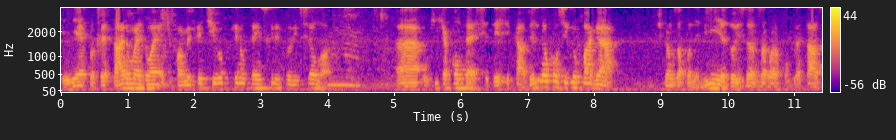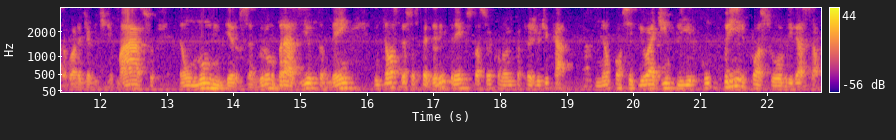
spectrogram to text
ele é proprietário, mas não é de forma efetiva porque não tem escritura em seu nome. Uhum. Ah, o que, que acontece nesse caso? Ele não conseguiu pagar. Tivemos a pandemia, dois anos agora completados, agora dia 20 de março. Então o mundo inteiro sangrou, o Brasil também. Então as pessoas perderam emprego, situação econômica prejudicada. Não conseguiu adimplir, cumprir com a sua obrigação.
